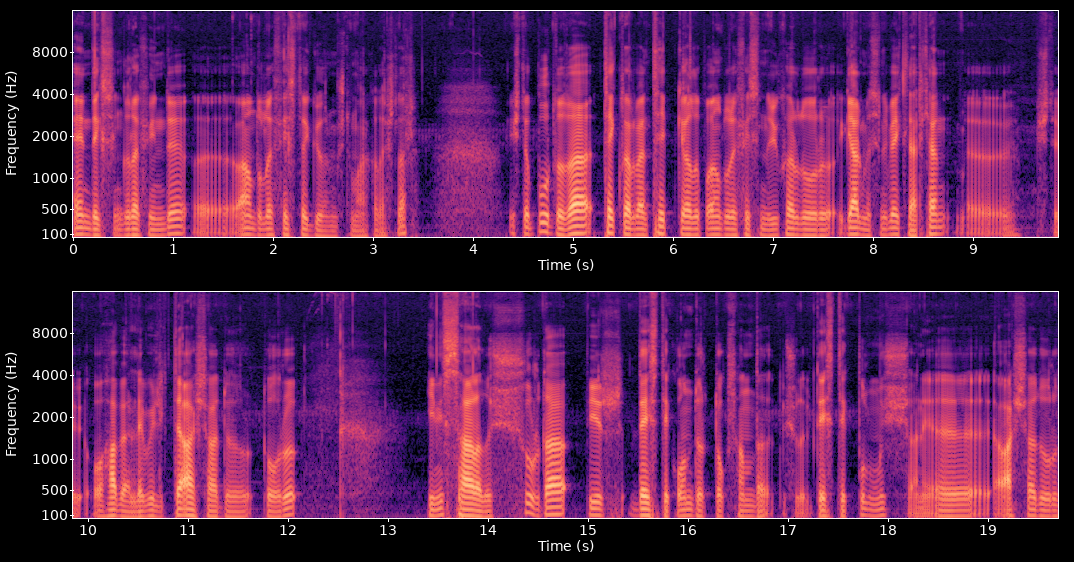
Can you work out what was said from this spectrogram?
endeksin grafiğinde e, Anadolu Efes'te görmüştüm arkadaşlar. İşte burada da tekrar ben tepki alıp Anadolu Efes'in de yukarı doğru gelmesini beklerken e, işte o haberle birlikte aşağı doğru, iniş sağladı. Şurada bir destek 14.90'da şurada bir destek bulmuş. Hani e, aşağı doğru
